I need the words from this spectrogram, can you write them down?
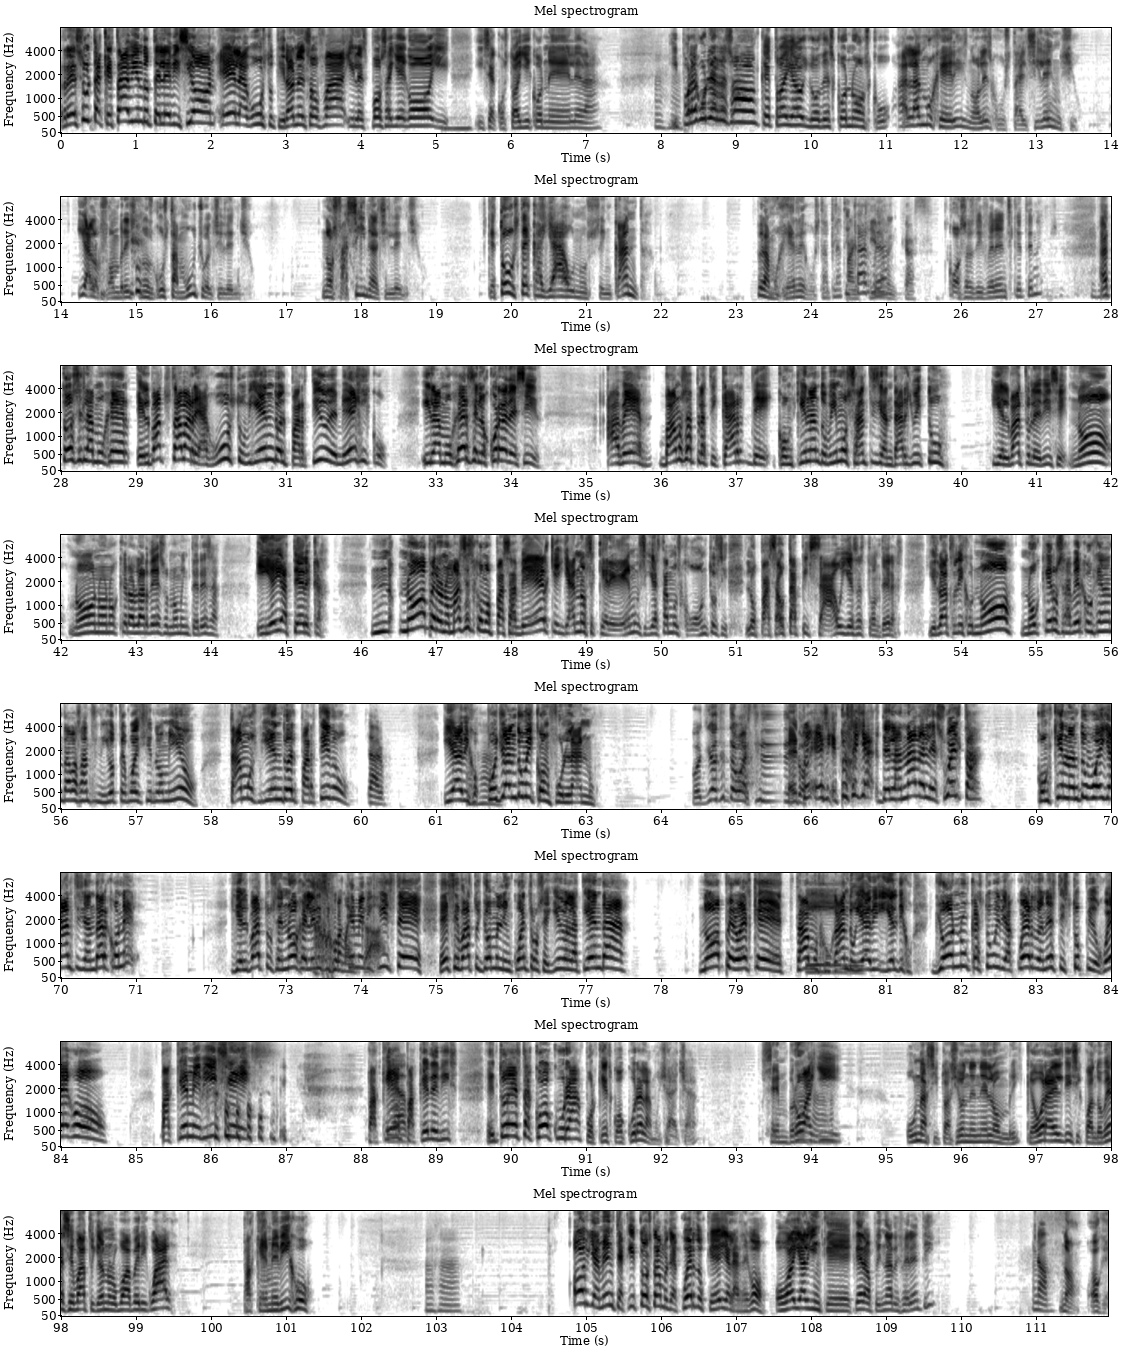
Resulta que estaba viendo televisión, él a gusto, tirado en el sofá, y la esposa llegó y, y se acostó allí con él, ¿verdad? Y por alguna razón que todavía yo desconozco, a las mujeres no les gusta el silencio. Y a los hombres nos gusta mucho el silencio. Nos fascina el silencio. Que todo esté callado nos encanta. Pero a la mujer le gusta platicar, en casa. cosas diferentes que tenemos. Entonces la mujer, el vato estaba re a gusto viendo el partido de México y la mujer se le ocurre decir, a ver, vamos a platicar de con quién anduvimos antes de andar yo y tú. Y el vato le dice, no, no, no, no quiero hablar de eso, no me interesa. Y ella terca. No, no, pero nomás es como para saber que ya no se queremos y ya estamos juntos y lo pasado está pisado y esas tonteras. Y el vato le dijo, no, no quiero saber con quién andabas antes ni yo te voy a decir lo mío. Estamos viendo el partido. Claro. Y ella dijo, pues yo anduve con fulano. Pues yo sí te voy a decir. Entonces, entonces ella de la nada le suelta. ¿Con quién anduvo ella antes de andar con él? Y el vato se enoja y le dice, Oh ¿para qué me dijiste? Ese vato yo me lo encuentro seguido en la tienda. No, pero es que estábamos Y- jugando y, él dijo, yo nunca estuve de acuerdo en este estúpido juego. ¿Para qué me dices? ¿Para qué? Ya. ¿Para qué le dices? Entonces esta cócura, porque es cócura la muchacha, sembró allí una situación en el hombre que ahora él dice, cuando vea a ese vato ya no lo voy a ver igual. ¿Para qué me dijo? Ajá. Obviamente aquí todos estamos de acuerdo que ella la regó. ¿O hay alguien que quiera opinar diferente? No. No, ok.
